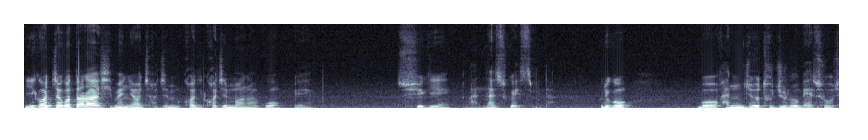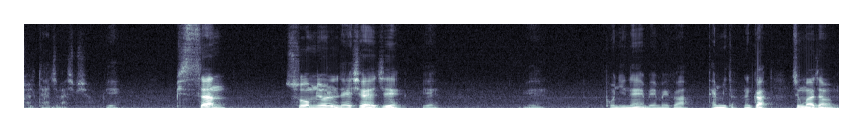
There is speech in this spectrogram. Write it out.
이것저것 따라 하시면요. 저짓, 거, 거짓 말하고 예. 수익이 안 날 수가 있습니다. 그리고 뭐 한 주, 두 주로 매수 절대 하지 마십시오. 예. 비싼 수업료를 내셔야지 예. 예. 본인의 매매가 됩니다. 그러니까 즉 말하자면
